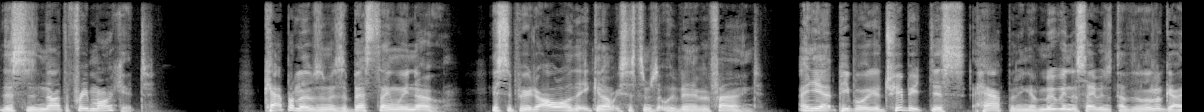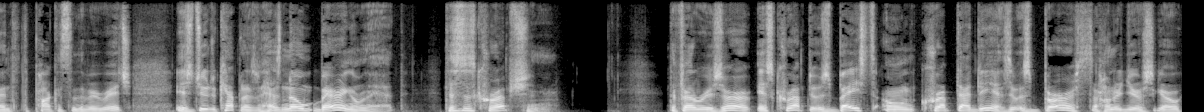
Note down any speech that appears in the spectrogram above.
This is not the free market. Capitalism is the best thing we know. It's superior to all other economic systems that we've been able to find. And yet people attribute this happening of moving the savings of the little guy into the pockets of the very rich is due to capitalism. It has no bearing on that. This is corruption. The Federal Reserve is corrupt. It was based on corrupt ideas. It was birthed a hundred years ago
